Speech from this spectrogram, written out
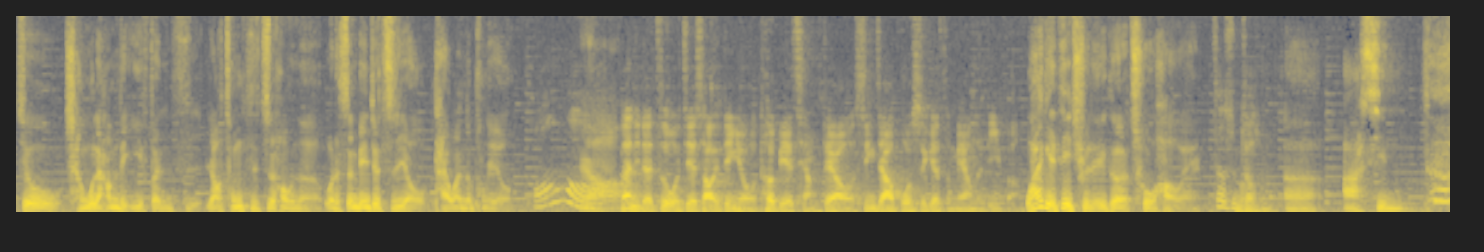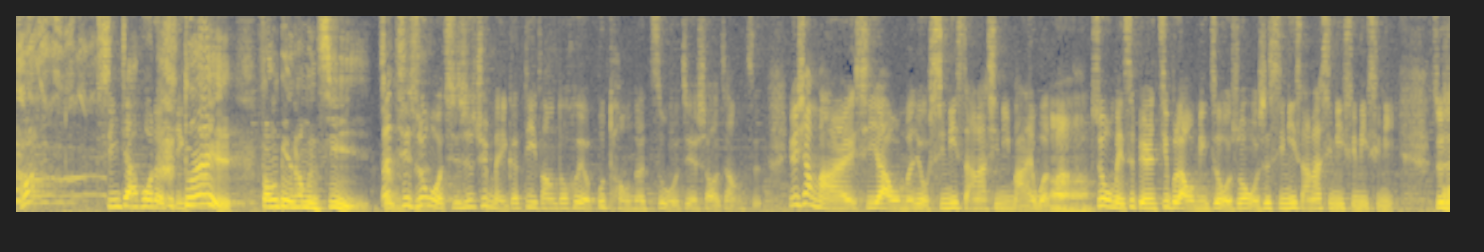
就成为了他们的一份子。然后从此之后呢，我的身边就只有台湾的朋友。哦，呀那你的自我介绍一定有特别强调新加坡是一个怎么样的地方？我还给自己取了一个绰号，哎，叫什么？叫什么？呃，阿新。新加坡的新。。对，方便他们记。这但其实我其实去每个地方都会有不同的自我介绍，这样子。因为像马来西亚，我们有悉尼、撒那、悉尼马来文嘛所以我每次别人记不了我名字，我说我是悉尼、撒那、悉尼、悉尼、悉尼，就是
